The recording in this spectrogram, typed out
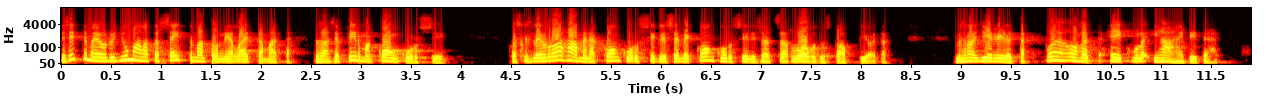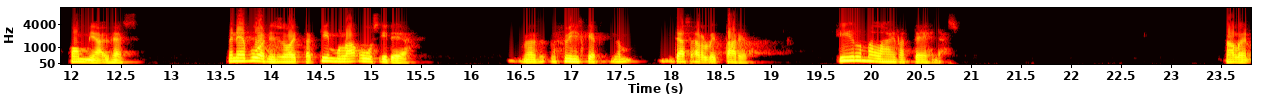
Ja sitten mä joudun jumalata 7 tonnia laittamaan, että mä saan sen firman konkurssiin. Koska sillä ei ole rahaa mennä konkurssiin, kun jos ei mene konkurssiin, niin sä saa luovutustappioita. Mä sanoin Jirille, että voi olla, että ei kuule ihan heti tehdä hommia yhdessä. Menee vuosi, niin se soittaa, että mulla on uusi idea. Mä no, mitä sä olit tarjota? Ilmalaiva tehdas. Mä olen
